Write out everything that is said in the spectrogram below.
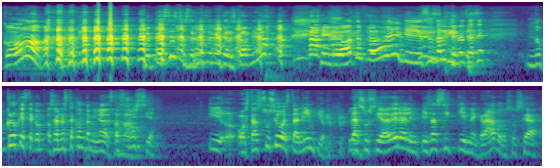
¿cómo? ¿me prestas tus ojos de microscopio? Y what the fuck? Y eso es algo que no se hace. No creo que esté, o sea, no está contaminada, está Ajá. sucia. Y, o está sucio o está limpio. La suciedad de la limpieza sí tiene grados. O sea,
